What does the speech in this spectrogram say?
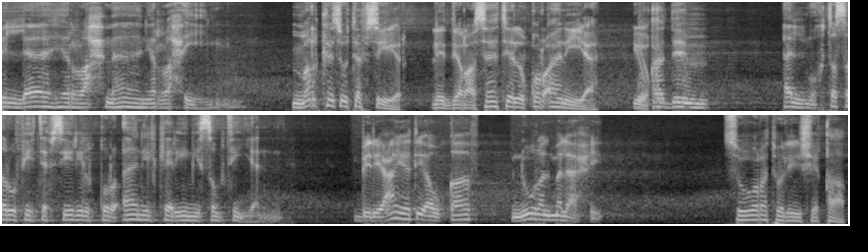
الله الرحمن الرحيم. مركز تفسير للدراسات القرآنية يقدم المختصر في تفسير القرآن الكريم صوتيا. برعاية أوقاف نور الملاحي. سورة الانشقاق.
